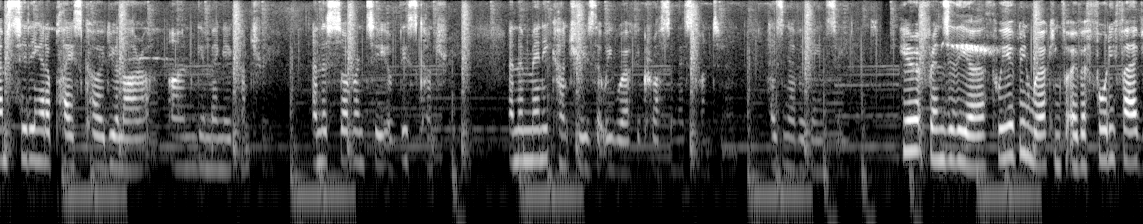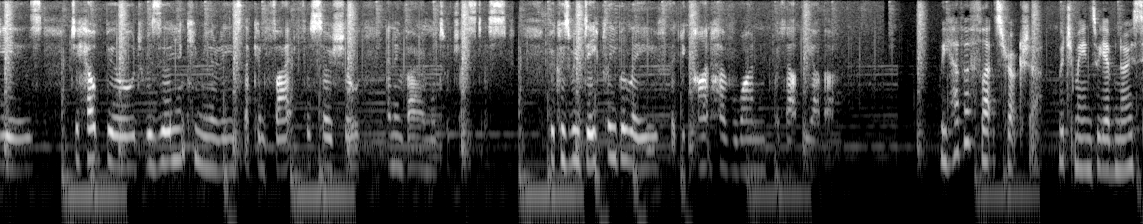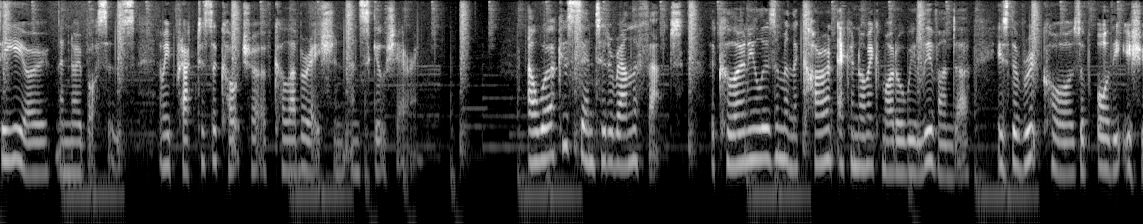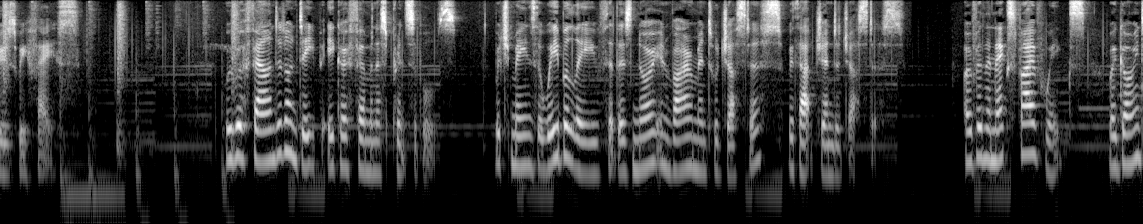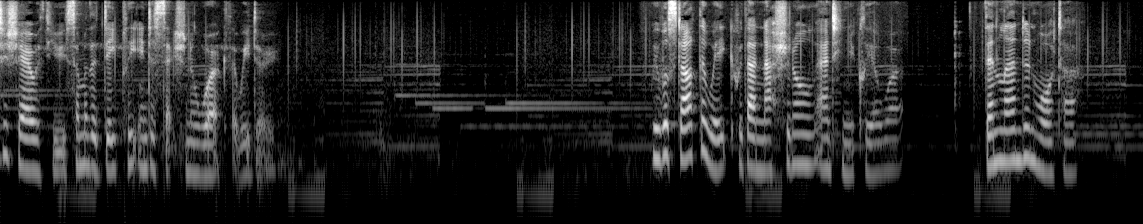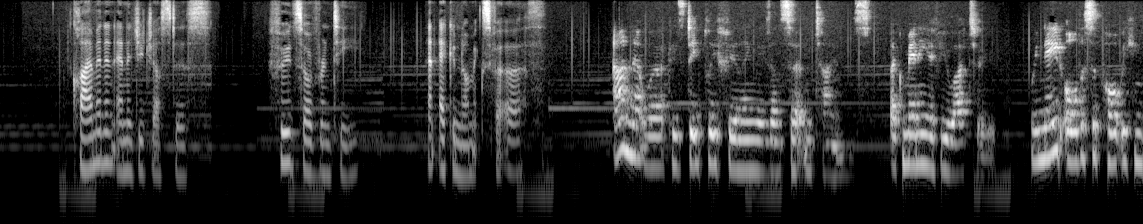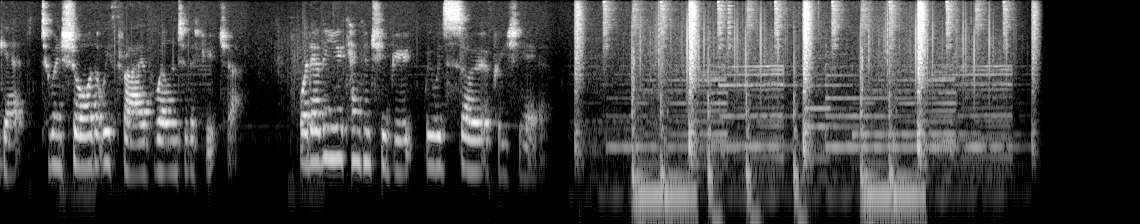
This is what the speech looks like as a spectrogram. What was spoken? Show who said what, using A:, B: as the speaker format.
A: I'm sitting at a place called Yulara on Gimenge country and the sovereignty of this country and the many countries that we work across in this continent has never been ceded. Here at Friends of the Earth, we have been working for over 45 years to help build resilient communities that can fight for social and environmental justice because we deeply believe that you can't have one without the other.
B: We have a flat structure, which means we have no CEO and no bosses, and we practice a culture of collaboration and skill sharing. Our work is centred around the fact that colonialism and the current economic model we live under is the root cause of all the issues we face. We were founded on deep ecofeminist principles, which means that we believe that there's no environmental justice without gender justice. Over the next five weeks, we're going to share with you some of the deeply intersectional work that we do. We will start the week with our national anti-nuclear work, then land and water, climate and energy justice, food sovereignty, and economics for Earth.
A: Our network is deeply feeling these uncertain times, like many of you are too. We need all the support we can get to ensure that we thrive well into the future. Whatever you can contribute, we would so appreciate it.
